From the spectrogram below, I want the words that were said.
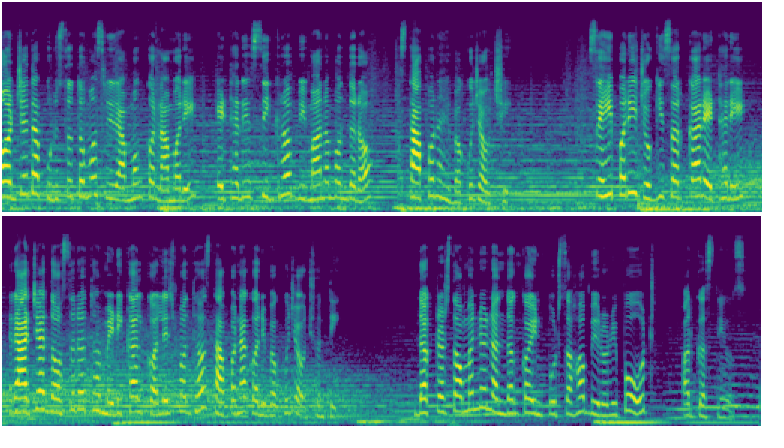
ମର୍ଯ୍ୟାଦା ପୁରୁଷୋତ୍ତମ ଶ୍ରୀରାମଙ୍କ ନାମରେ ଏଠାରେ ଶୀଘ୍ର ବିମାନ ବନ୍ଦର ସ୍ଥାପନ ହେବାକୁ ଯାଉଛି। ସେହିପରି ଯୋଗୀ ସରକାର ଏଠାରେ ରାଜା ଦଶରଥ ମେଡିକାଲ କଲେଜ ମଧ୍ୟ ସ୍ଥାପନା କରିବାକୁ ଯାଉଛନ୍ତି। ଡକ୍ଟର ସମନ୍ୱୟ ନନ୍ଦଙ୍କ ଇନପୁଟ୍ ସହ ବ୍ୟୁରୋ ରିପୋର୍ଟ ଅର୍ଗସ୍ ନ୍ୟୁଜ୍।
